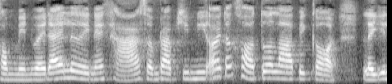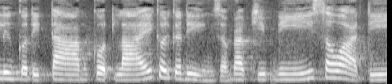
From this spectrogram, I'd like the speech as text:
คอมเมนต์ไว้ได้เลยนะคะสำหรับคลิปนี้อ้อยต้องขอตัวลาไปก่อน และอย่าลืมกดติดตาม กดไลค์ กดกระดิ่งสำหรับคลิปนี้ สวัสดี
